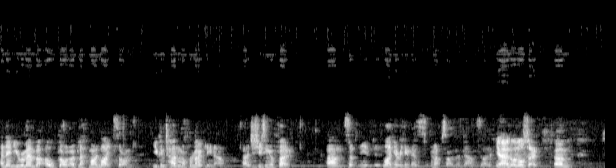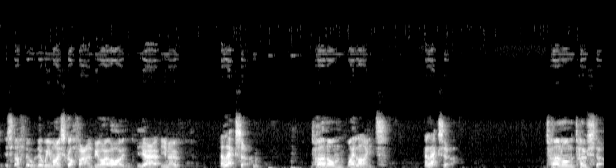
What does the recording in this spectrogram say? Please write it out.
and then you remember, oh god, I've left my lights on. You can turn them off remotely now, uh, just using your phone. Um, so, like everything, there's an upside and a downside. Yeah, and, also um, stuff that that we might scoff at and be like, oh yeah, you know, Alexa, turn on my lights. Alexa, turn on the toaster.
